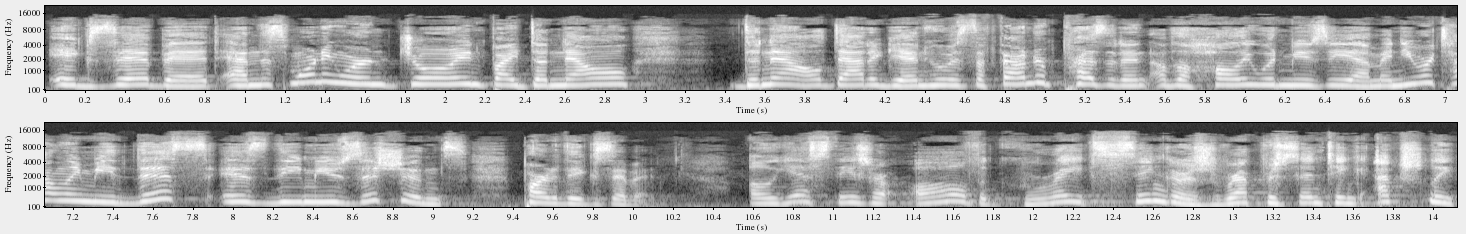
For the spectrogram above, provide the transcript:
exhibit. And this morning we're joined by Donelle Donelle Dadigan, who is the founder president of the Hollywood Museum. And you were telling me this is the musicians part of the exhibit. Oh, yes, these are all the great singers representing actually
